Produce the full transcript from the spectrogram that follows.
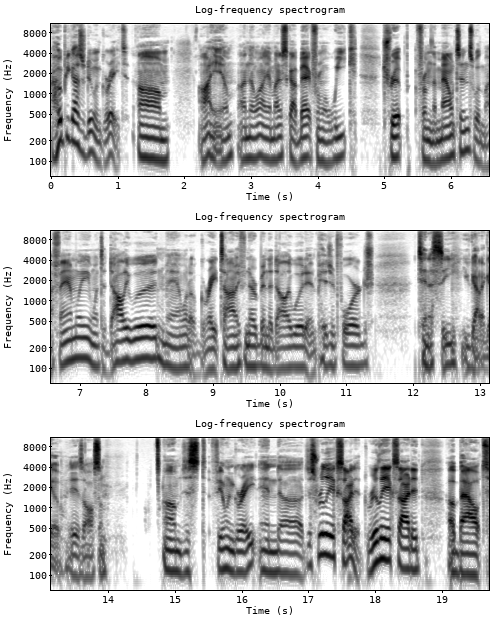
I hope you guys are doing great. Um, I am. I know I am. I just got back from a week trip from the mountains with my family. Went to Dollywood. Man, what a great time. If you've never been to Dollywood in Pigeon Forge, Tennessee, you got to go. It is awesome. Um, just feeling great and uh, just really excited. Really excited about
